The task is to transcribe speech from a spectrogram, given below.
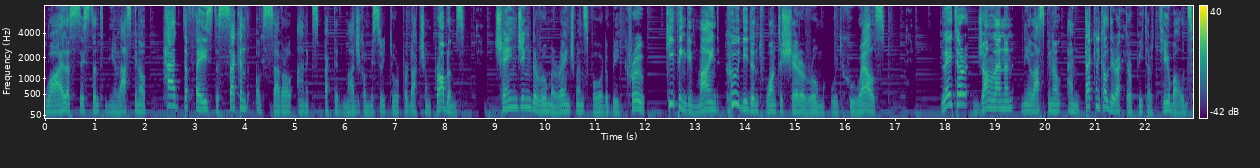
while assistant Neil Aspinall had to face the second of several unexpected Magical Mystery Tour production problems, changing the room arrangements for the big crew, keeping in mind who didn't want to share a room with who else. Later, John Lennon, Neil Aspinall and technical director Peter Theobald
